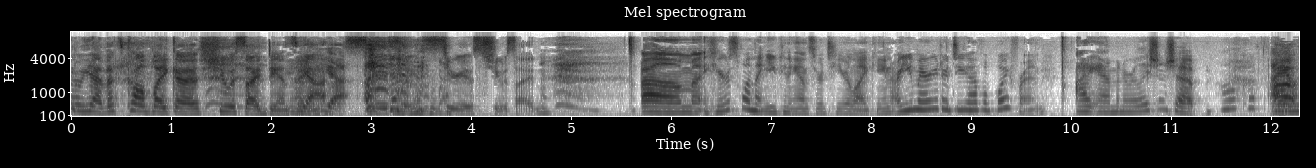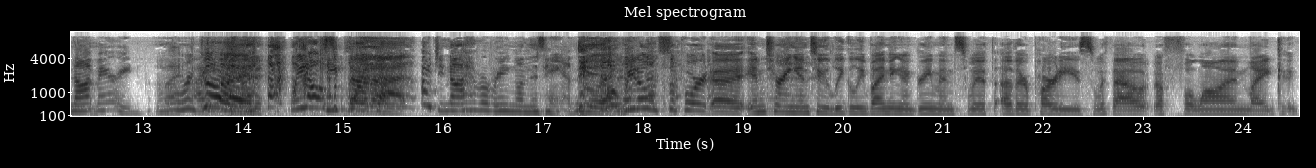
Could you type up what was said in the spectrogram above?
Oh, yeah, that's called like a suicide dancing. Yeah, Yeah. seriously, serious suicide. Um, here's one that you can answer to your liking. Are you married or do you have a boyfriend? I am in a relationship. Oh. I am not married. But we're I- good. we don't Keep support that that. I do not have a ring on this hand. Oh, we don't support uh, entering into legally binding agreements with other parties without a full-on like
